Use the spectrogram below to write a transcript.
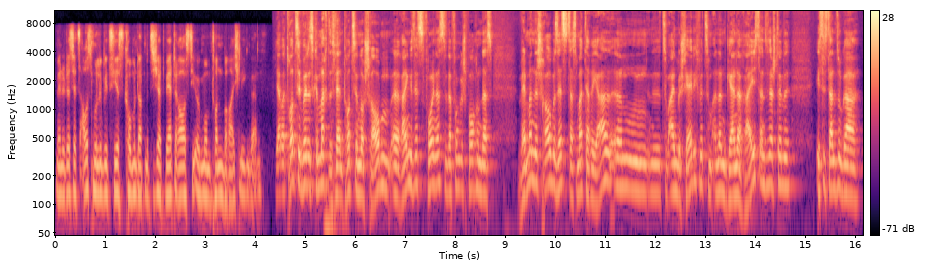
Wenn du das jetzt ausmultiplizierst, kommen dort mit Sicherheit Werte raus, die irgendwo im Tonnenbereich liegen werden. Ja, aber trotzdem wird es gemacht. Es werden trotzdem noch Schrauben äh, reingesetzt. Vorhin hast du davon gesprochen, dass wenn man eine Schraube setzt, das Material ähm, zum einen beschädigt wird, zum anderen gerne reißt an dieser Stelle. Ist es dann sogar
